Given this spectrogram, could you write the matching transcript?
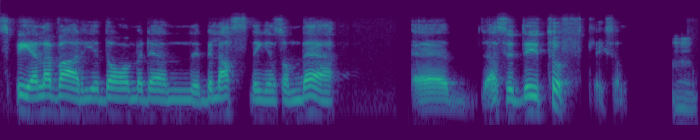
spela varje dag med den belastningen som det är. Eh, alltså det är ju tufft liksom. Mm.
